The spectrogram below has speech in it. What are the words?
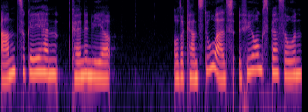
anzugehen, können wir oder kannst du als Führungsperson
